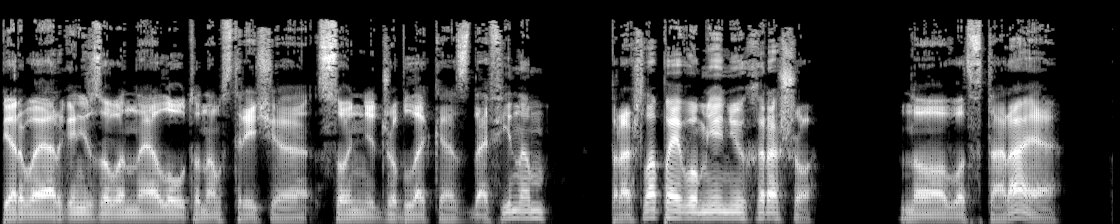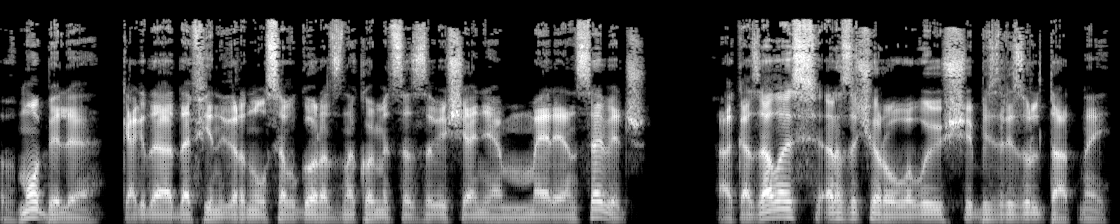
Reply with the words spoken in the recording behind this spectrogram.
Первая организованная Лоутоном встреча Сонни Джо Блэка с Дофином прошла, по его мнению, хорошо. Но вот вторая в Мобиле, когда дофин вернулся в город знакомиться с завещанием Мэриан Сэвидж, оказалась разочаровывающе безрезультатной.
